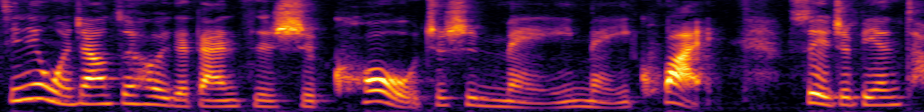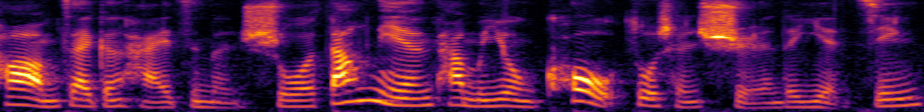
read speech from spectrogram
今天文章最后一个单字是 coal，就是煤煤块。所以这边 Tom 在跟孩子们说，当年他们用 coal 做成雪人的眼睛。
